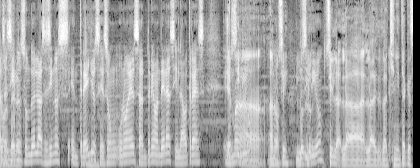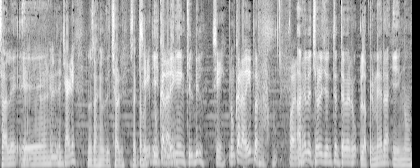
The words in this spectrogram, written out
asesinos, Banderas. un duelo de asesinos entre ellos. eh, Son, uno es Antonio Banderas y la otra es. Emma, ah, no, sí. Lu- Lucille Lu- Liu. sí, la, la, la, la chinita que sale en Ángeles de Charlie. Los Ángeles de Charlie, exactamente. Sí, y también en Kill Bill. Sí, nunca la vi, pero. fue- Ángeles de Charlie, yo intenté ver la primera y no.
